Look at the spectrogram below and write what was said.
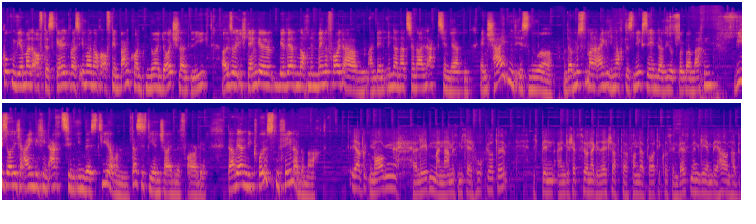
gucken wir mal auf das Geld, was immer noch auf den Bankkonten nur in Deutschland liegt. Also ich denke, wir werden noch eine Menge Freude haben an den internationalen Aktienmärkten. Entscheidend ist nur, und da müsste man eigentlich noch das nächste Interview drüber machen, wie soll ich eigentlich in Aktien investieren? Das ist die entscheidende Frage. Da werden die größten Fehler gemacht. Ja, guten Morgen, Herr Leben. Mein Name ist Michael Hochgürtel. Ich bin ein geschäftsführender Gesellschafter von der Porticus Investment GmbH und habe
